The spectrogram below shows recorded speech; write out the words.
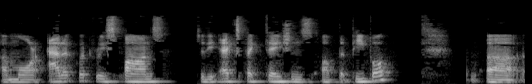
a more adequate response to the expectations of the people uh,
